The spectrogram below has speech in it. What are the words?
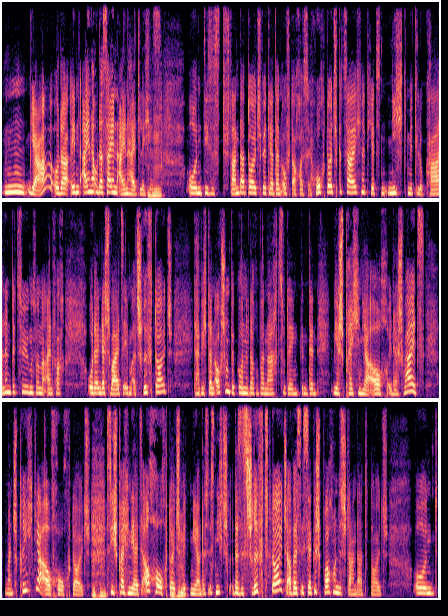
mm, ja, oder eben ein, und das sei ein einheitliches. Und dieses Standarddeutsch wird ja dann oft auch als Hochdeutsch bezeichnet, jetzt nicht mit lokalen Bezügen, sondern einfach, oder in der Schweiz eben als Schriftdeutsch. Da habe ich dann auch schon begonnen, darüber nachzudenken, denn wir sprechen ja auch in der Schweiz, man spricht ja auch Hochdeutsch. Mhm. Sie sprechen ja jetzt auch Hochdeutsch mhm. mit mir und das ist nicht, das ist Schriftdeutsch, aber es ist ja gesprochenes Standarddeutsch. Und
